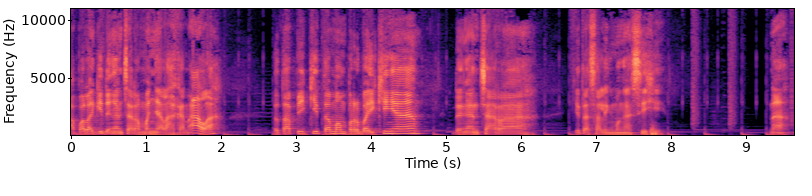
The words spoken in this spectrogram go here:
apalagi dengan cara menyalahkan Allah, tetapi kita memperbaikinya dengan cara kita saling mengasihi. Nah,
